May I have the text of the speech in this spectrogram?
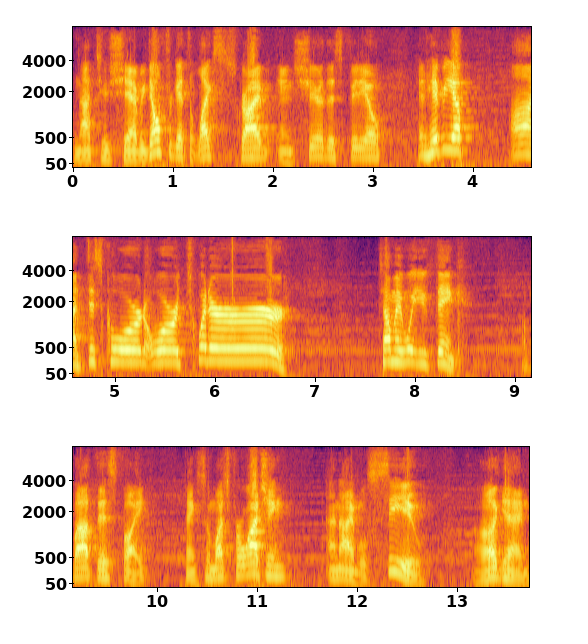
Not too shabby. Don't forget to like, subscribe, and share this video. And hit me up on Discord or Twitter. Tell me what you think about this fight. Thanks so much for watching, and I will see you again.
